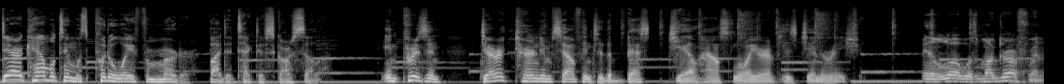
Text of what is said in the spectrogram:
Derek Hamilton was put away for murder by Detective Scarcella. In prison, Derek turned himself into the best jailhouse lawyer of his generation and the law was my girlfriend.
